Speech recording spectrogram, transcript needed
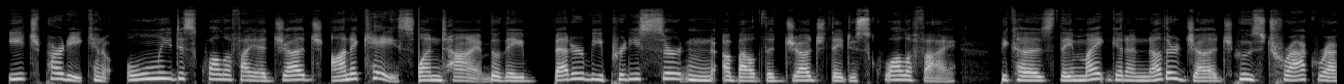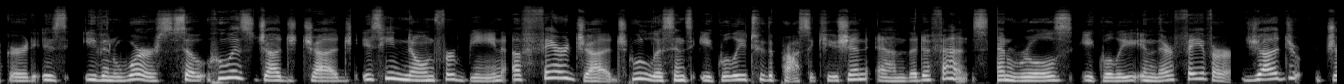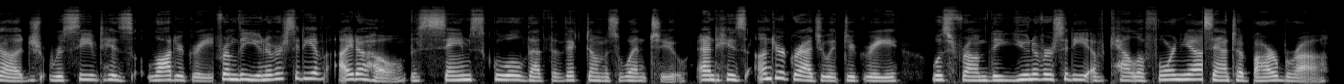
each party can only disqualify a judge on a case one time. So they better be pretty certain about the judge they disqualify because they might get another judge whose track record is even worse. So who is Judge Judge? Is he known for being a fair judge who listens equally to the prosecution and the defense and rules equally in their favor? Judge Judge received his law degree from the University of Idaho, the same school that the victims went to, and his undergraduate degree was from the University of California, Santa Barbara.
